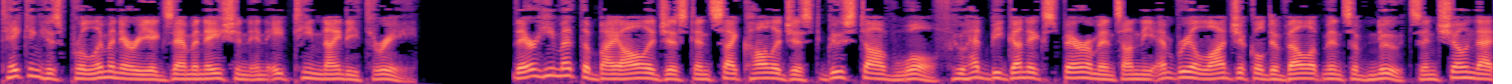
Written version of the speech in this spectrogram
taking his preliminary examination in 1893. There he met the biologist and psychologist Gustav Wolff who had begun experiments on the embryological developments of newts and shown that,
